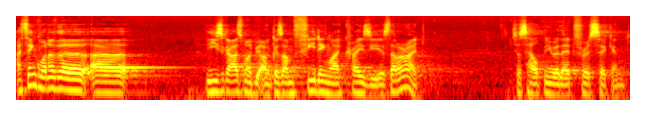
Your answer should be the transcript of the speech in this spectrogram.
I think one of the, uh, these guys might be on because I'm feeding like crazy. Is that all right? Just help me with that for a second.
